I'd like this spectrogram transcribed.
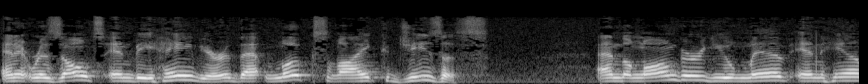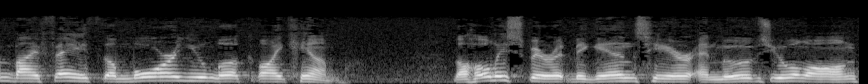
And it results in behavior that looks like Jesus. And the longer you live in Him by faith, the more you look like Him. The Holy Spirit begins here and moves you along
